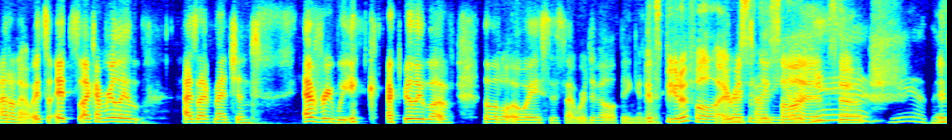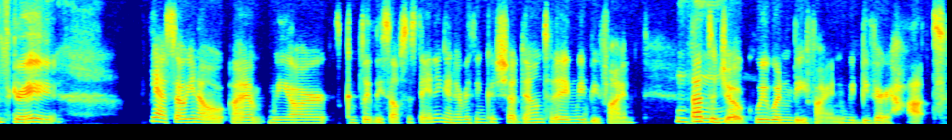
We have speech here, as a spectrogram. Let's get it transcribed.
I don't know. It's it's like I'm really, as I've mentioned every week, I really love the little oasis that we're developing. In It's our, beautiful. I recently saw yard. it, so Yeah, yeah, it's you. great. Yeah, so you know, um, we are completely self-sustaining, and everything could shut down today, and we'd be fine. That's a Mhm. joke. We wouldn't be fine. We'd be very hot.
